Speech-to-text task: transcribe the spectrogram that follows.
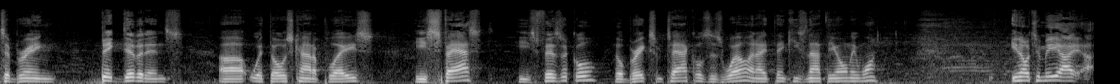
to bring big dividends uh, with those kind of plays. He's fast. He's physical. He'll break some tackles as well, and I think he's not the only one. You know, to me, I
